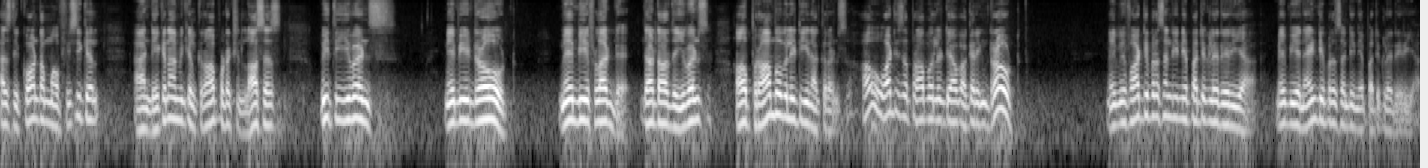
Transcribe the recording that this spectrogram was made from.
as the quantum of physical and economical crop production losses with events, maybe drought, maybe flood, that are the events of probability in occurrence. How, what is the probability of occurring drought? Maybe 40 percent in a particular area, maybe a 90 percent in a particular area.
